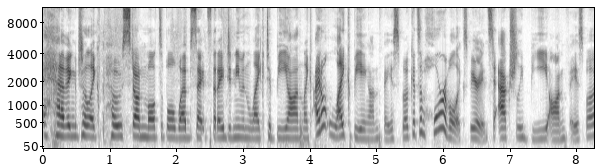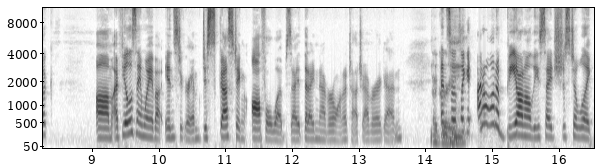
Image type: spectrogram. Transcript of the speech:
having to like post on multiple websites that I didn't even like to be on. Like I don't like being on Facebook. It's a horrible experience to actually be on Facebook. Um, I feel the same way about Instagram. Disgusting, awful website that I never want to touch ever again. And so it's like I don't want to be on all these sites just to like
